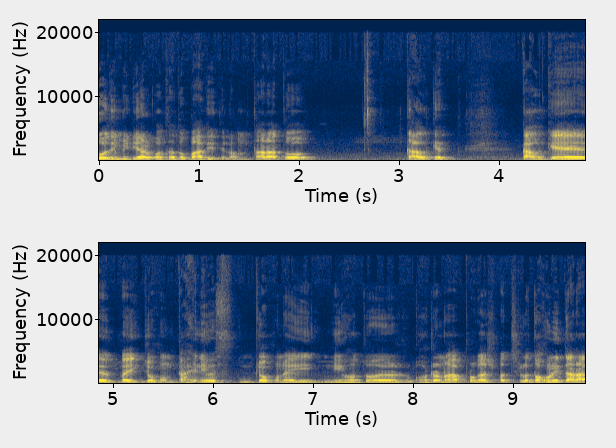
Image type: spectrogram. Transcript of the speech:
গদি মিডিয়ার কথা তো বাদই দিলাম। তারা তো কালকে কালকে যখন কাহিনী যখন এই নিহতের ঘটনা প্রকাশ পাচ্ছিল, তখনই তারা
